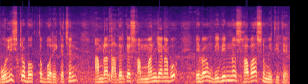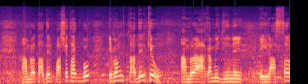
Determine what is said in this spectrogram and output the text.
বলিষ্ঠ বক্তব্য রেখেছেন, আমরা তাদেরকে সম্মান জানাব এবং বিভিন্ন সভা সমিতিতে আমরা তাদের পাশে থাকব এবং তাদেরকেও আমরা আগামী দিনে এই রাস্তার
